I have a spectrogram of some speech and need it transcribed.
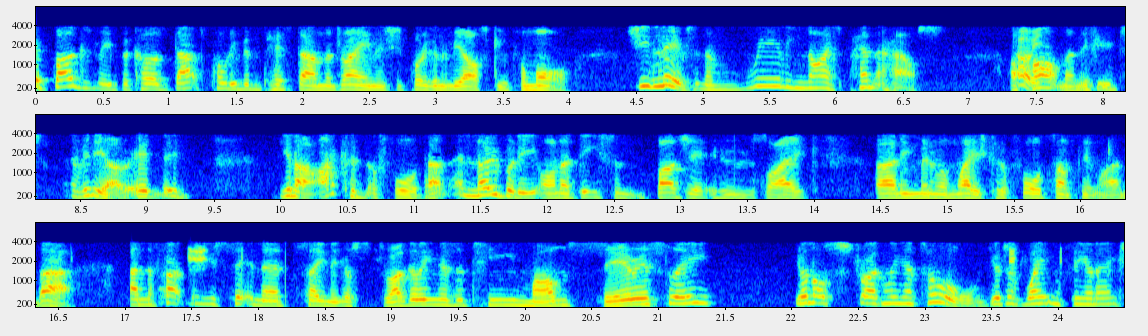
it bugs me because that's probably been pissed down the drain, and she's probably going to be asking for more. She lives in a really nice penthouse Oh, yeah. apartment. If you a video, it, it, you know, I couldn't afford that, and nobody on a decent budget who's like earning minimum wage could afford something like that. And the fact that you're sitting there saying that you're struggling as a teen mom, seriously, you're not struggling at all. You're just waiting for your next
